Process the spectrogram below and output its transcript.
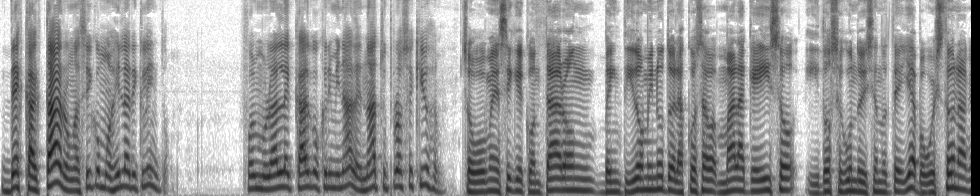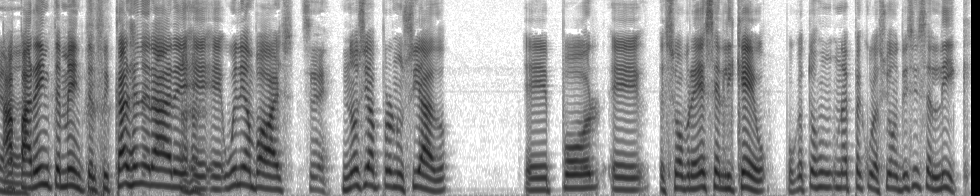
descartaron, así como a Hillary Clinton, formularle cargos criminales, not to prosecute him. So, vos me decís que contaron 22 minutos de las cosas malas que hizo y dos segundos diciéndote, yeah, but we're still not gonna... Aparentemente, el fiscal general eh, eh, eh, William Barr Sí. no se ha pronunciado eh, por eh, sobre ese liqueo, porque esto es un- una especulación. This is a leak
